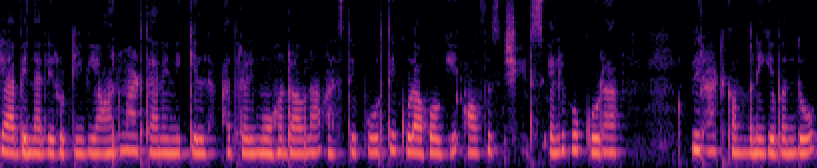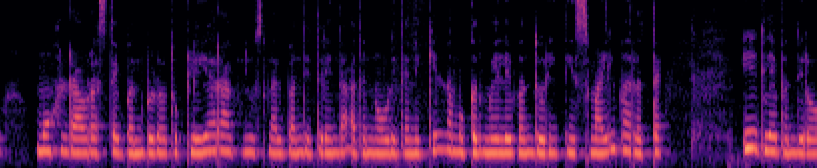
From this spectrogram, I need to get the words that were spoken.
ಕ್ಯಾಬಿನಲ್ಲಿರೋ ಟಿ ವಿ ಆನ್ ಮಾಡ್ತಾನೆ ನಿಖಿಲ್. ಅದರಲ್ಲಿ ಮೋಹನ್ ರಾವ್ನ ಆಸ್ತಿ ಪೂರ್ತಿ ಕೂಡ ಹೋಗಿ ಆಫೀಸ್ ಶೇರ್ಸ್ ಎಲ್ಲವೂ ಕೂಡ ವಿರಾಟ್ ಕಂಪನಿಗೆ ಬಂದು ಮೋಹನ್ ರಾವ್ ರಸ್ತೆಗೆ ಬಂದುಬಿಡೋದು ಕ್ಲಿಯರ್ ಆಗಿ ನ್ಯೂಸ್ನಲ್ಲಿ ಬಂದಿದ್ದರಿಂದ ಅದನ್ನು ನೋಡಿದ ನಿಖಿಲ್ನ ಮುಖದ ಮೇಲೆ ಒಂದು ರೀತಿ ಸ್ಮೈಲ್ ಬರುತ್ತೆ. ಈಗಲೇ ಬಂದಿರೋ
